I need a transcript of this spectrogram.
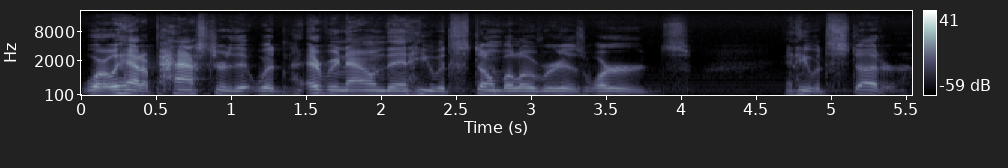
where we had a pastor that would, every now and then, he would stumble over his words and he would stutter.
